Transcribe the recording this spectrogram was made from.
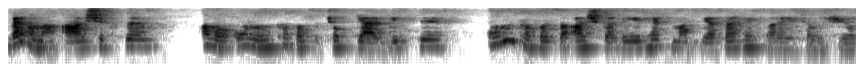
Ben ona aşıktım ama onun kafası çok gel gitti. Onun kafası aşka değil hep maddiyata, hep paraya çalışıyor.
